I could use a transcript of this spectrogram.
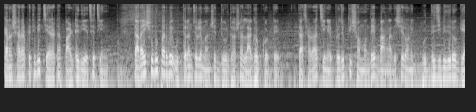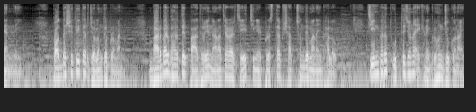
কারণ সারা পৃথিবীর চেহারাটা পাল্টে দিয়েছে চীন। তারাই শুধু পারবে উত্তরাঞ্চলে মানুষের দুর্দশা লাঘব করতে। তাছাড়া চীনের প্রযুক্তি সম্বন্ধে বাংলাদেশের অনেক বুদ্ধিজীবীদেরও জ্ঞান নেই। পদ্মা সেতুই তার জ্বলন্ত প্রমাণ। বারবার ভারতের পা ধরে নাড়াচাড়ার চেয়ে চীনের প্রস্তাব স্বাচ্ছন্দ্যে মানাই ভালো। চীন, ভারত উত্তেজনা এখানে গ্রহণযোগ্য নয়।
